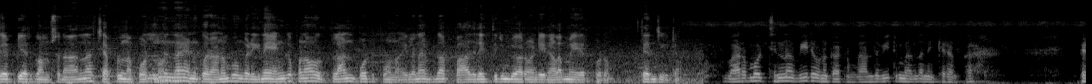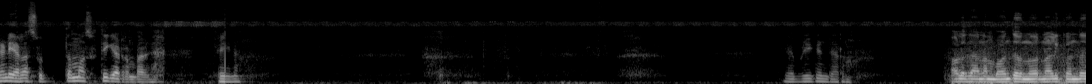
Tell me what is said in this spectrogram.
சேஃப்டியாக இருக்கும் சொன்னாங்க. அதனால் செப்பல் நான் போட்டு தான் எனக்கு ஒரு அனுபவம் கிடைக்கணும். எங்கே போனால் ஒரு பிளான் போட்டு போகணும். இல்லைன்னா இப்படி தான் பாதிலே திரும்பி வர வேண்டிய நிலைமை ஏற்படும். தெரிஞ்சுக்கிட்டேன். வரும்போது சின்ன வீடு ஒன்று காட்டுங்க அந்த வீட்டு மேலே தான் நிற்கிறேன் இப்போ. பின்னாடி எல்லாம் சுத்தமாக சுற்றி காட்டுறேன் பாருங்க. சரிண்ணா. எப்படி இருக்குன்னு தரோம் அவ்வளோதான் நம்ம வந்து இன்னொரு நாளைக்கு வந்து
